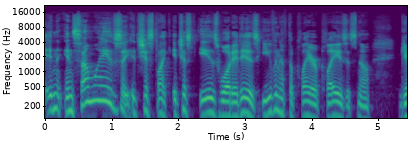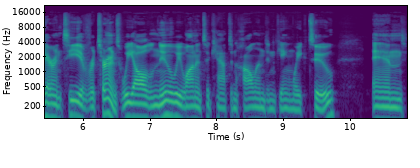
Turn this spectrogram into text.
In in some ways it's just like it just is what it is even if the player plays it's no guarantee of returns we all knew we wanted to captain haaland in game week 2 and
